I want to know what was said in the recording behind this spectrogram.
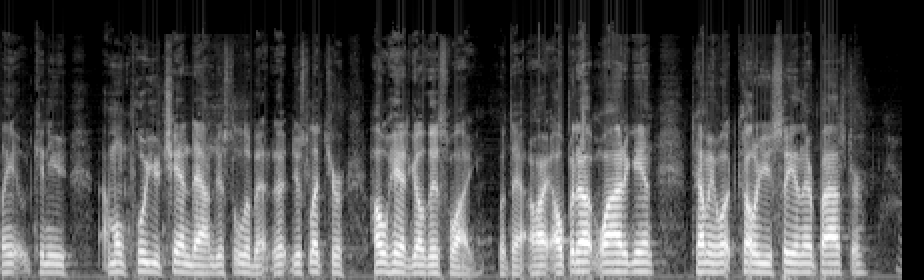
Can you? I'm going to pull your chin down just a little bit. Just let your whole head go this way with that. All right? Open up wide again. Tell me what color you see in there, Pastor. Oh,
